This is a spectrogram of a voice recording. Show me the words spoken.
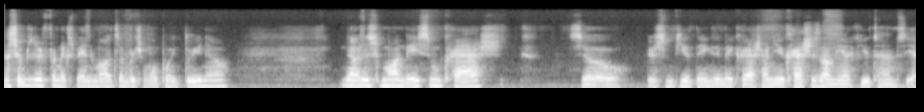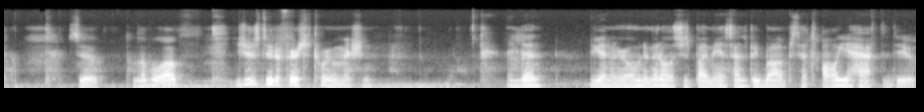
let's jump into the front expanded mods on version 1.3 now. Now this mod made some crash. So there's some few things that may crash on you. Crashes on me a few times, yeah. So level up, you just do the first tutorial mission. And then, you get on your own in the middle, it's just buy Manstein's Big Bobs. That's all you have to do.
